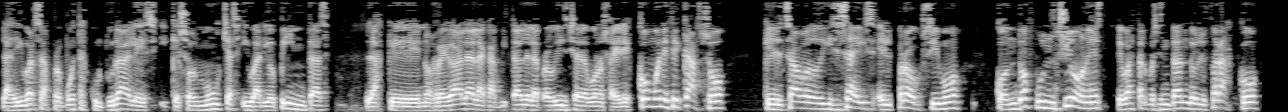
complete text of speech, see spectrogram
las diversas propuestas culturales y que son muchas y variopintas las que nos regala la capital de la provincia de Buenos Aires. Como en este caso, que el sábado 16, el próximo, con dos funciones, te va a estar presentando el frasco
